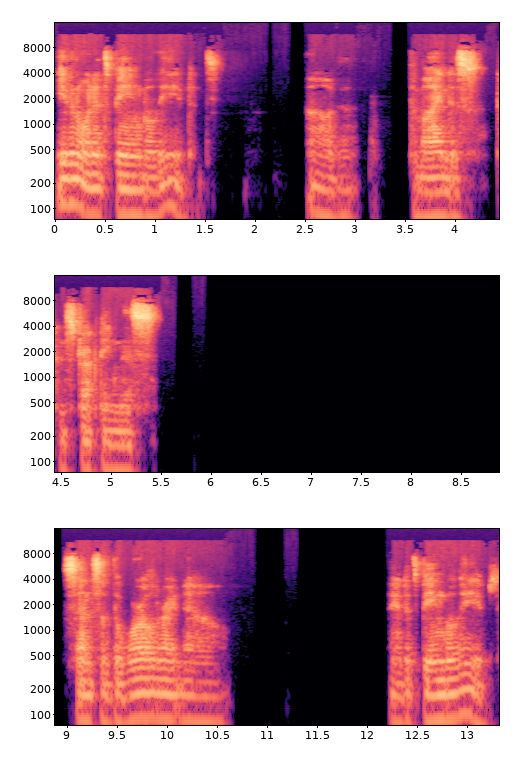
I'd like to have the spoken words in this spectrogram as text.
even when it's being believed, it's oh, the, the mind is constructing this sense of the world right now, and it's being believed.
